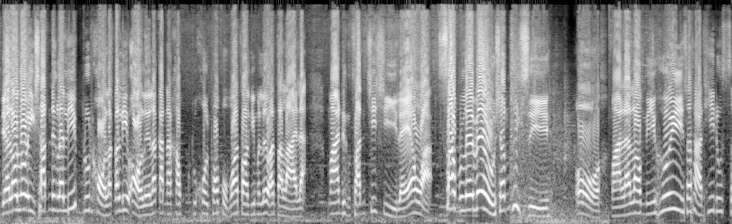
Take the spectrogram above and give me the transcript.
เดี๋ยวเราลงอีกชั้นหนึ่งแล้วรีบรูดของแล้วก็รีบออกเลยแล้วกันนะครับทุกคนเพราะผมว่าตอนนี้มันเริ่มอันตรายแล้วมาถึงชั้นที่สี่แล้วอะซับเลเวลชั้นที่สี่ โอ้มาแล้วรอบนี้เฮ้ยสถานที่ดูส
